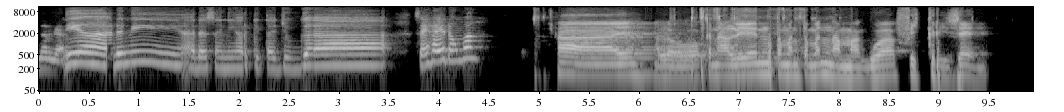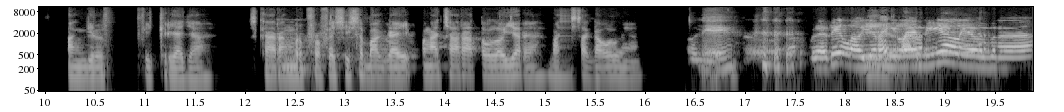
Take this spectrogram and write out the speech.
Benar nggak? Iya, ada nih, ada senior kita juga. Saya hai dong Bang. Hai, halo. Kenalin teman-teman, nama gue Fikri Zen. Panggil Fikri aja. Sekarang Hmm. berprofesi sebagai pengacara atau lawyer ya, bahasa gaulnya. Oh, Nih. gitu. Berarti lawyer Iya. milenial ya Bang?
